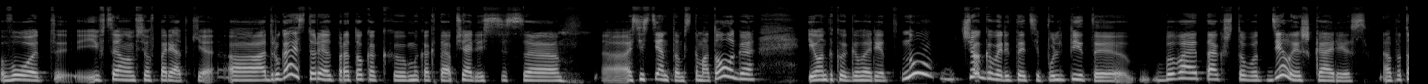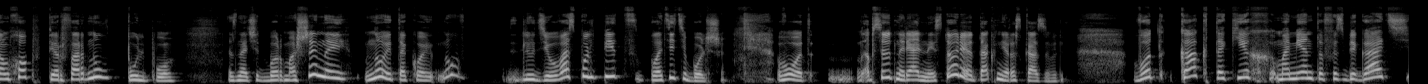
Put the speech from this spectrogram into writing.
Вот, и в целом все в порядке. А другая история про то, как мы как-то общались с э, ассистентом стоматолога, и он такой говорит, ну, что, говорит, эти пульпиты? Бывает так, что вот делаешь кариес, а потом хоп, перфорнул пульпу значит, бормашиной, ну и такой, ну, люди, у вас пульпит, платите больше. Вот. Абсолютно реальная история, так мне рассказывали. Вот как таких моментов избегать?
